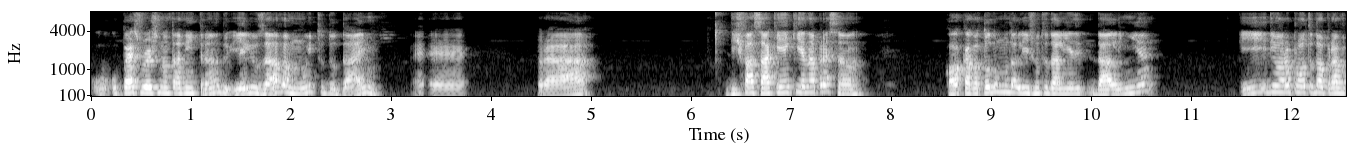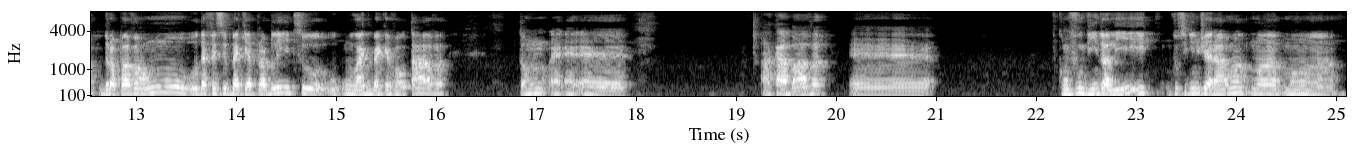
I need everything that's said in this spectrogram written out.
o, o Pass Rush não estava entrando e ele usava muito do Dime é, é para disfarçar quem é que ia na pressão. Colocava todo mundo ali junto da linha, da linha e de uma hora para outra dropava, dropava, um, o defensive back ia para blitz, o, linebacker voltava. Então, é, é, é acabava é, confundindo ali e conseguindo gerar uma, uma, uma,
